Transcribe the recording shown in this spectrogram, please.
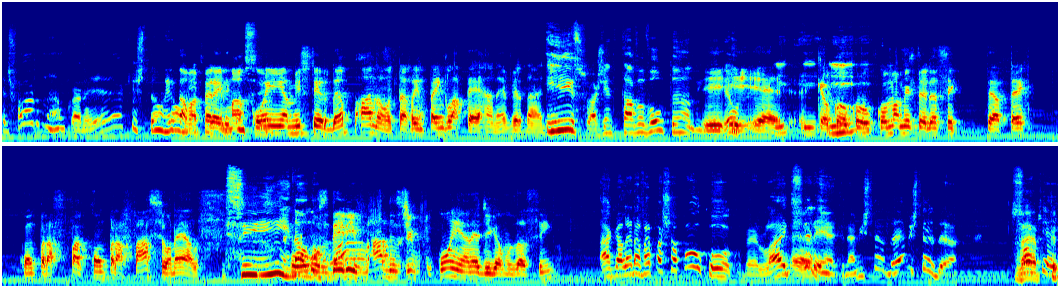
Eles falaram, não, cara, é a questão realmente. Não, mas peraí, maconha em Amsterdã. Ah, não, eu tava indo pra Inglaterra, né? É verdade. Isso, a gente tava voltando, entendeu? E, e, é, e, que, e, como Amsterdã você até compra, compra fácil, né? Sim, não, os não, derivados de maconha, né? Digamos assim. A galera vai pra chapar o coco, velho. Lá é diferente, é. né? Amsterdã é Amsterdã. Só vai, que aí,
